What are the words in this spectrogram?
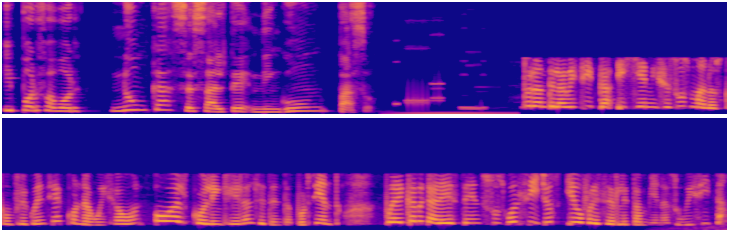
Y por favor, nunca se salte ningún paso. Durante la visita, higienice sus manos con frecuencia con agua y jabón o alcohol en gel al 70%. Puede cargar este en sus bolsillos y ofrecerle también a su visita.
